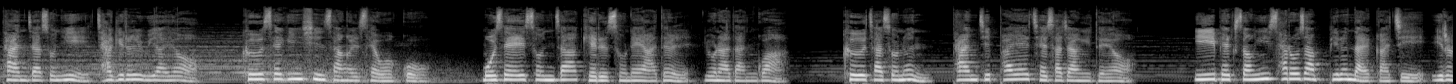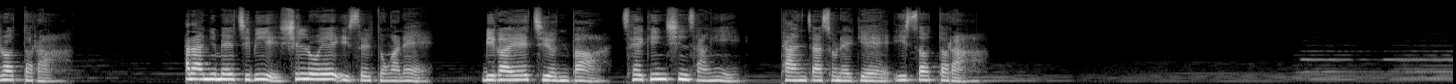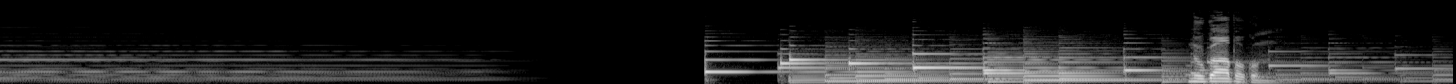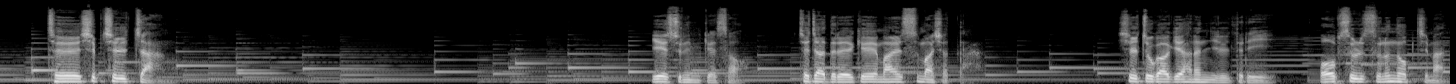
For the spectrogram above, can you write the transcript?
단자손이 자기를 위하여 그 색인 신상을 세웠고 모세의 손자 게르손의 아들 요나단과 그 자손은 단지파의 제사장이 되어 이 백성이 사로잡히는 날까지 이르렀더라. 하나님의 집이 실로에 있을 동안에 미가의 지은 바 색인 신상이 단자손에게 있었더라. 누가복음 제 17장 예수님께서 제자들에게 말씀하셨다. 실족하게 하는 일들이 없을 수는 없지만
